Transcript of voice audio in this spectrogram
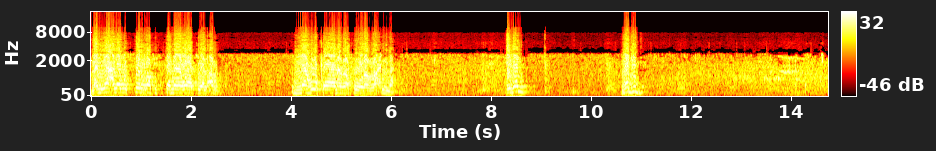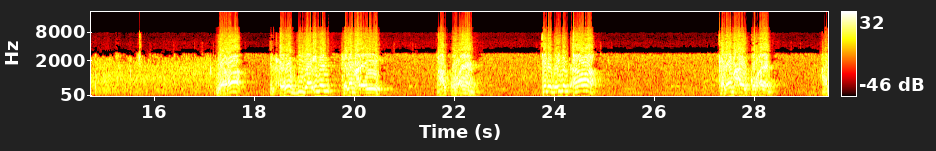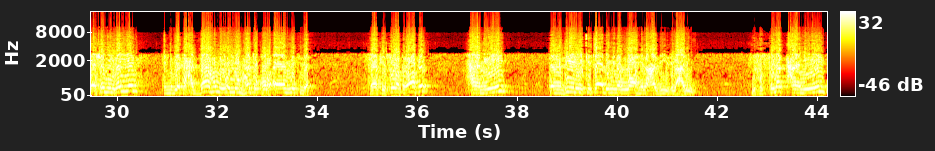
من يعلم السر في السماوات والأرض. إنه كان غفورا رحيما. اذا نجد وراء الحروف دي دائما كلام على إيه؟ على القرآن. كده دايما آه. كلام على القرآن. علشان يبين إنه بيتحداهم ويقول لهم هاتوا قرآن مثله ففي سورة غافر حامين تنزيل الكتاب من الله العزيز العليم. في فصلت حامين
